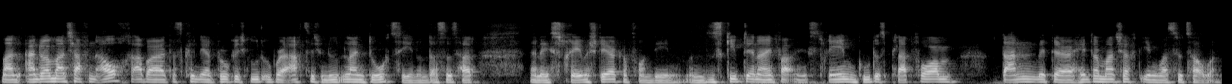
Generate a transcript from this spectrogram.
man, andere Mannschaften auch, aber das können die halt wirklich gut über 80 Minuten lang durchziehen. Und das ist halt eine extreme Stärke von denen. Und es gibt denen einfach ein extrem gutes Plattform, dann mit der Hintermannschaft irgendwas zu zaubern.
